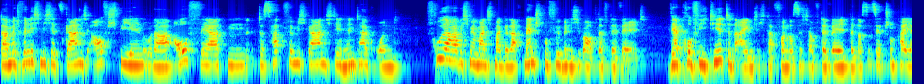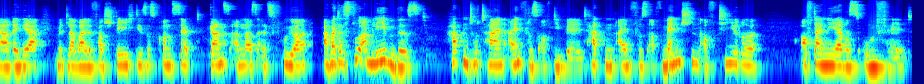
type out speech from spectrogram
damit will ich mich jetzt gar nicht aufspielen oder aufwerten. Das hat für mich gar nicht den Hintergrund. Früher habe ich mir manchmal gedacht, Mensch, wofür bin ich überhaupt auf der Welt? Wer profitiert denn eigentlich davon, dass ich auf der Welt bin? Das ist jetzt schon ein paar Jahre her. Mittlerweile verstehe ich dieses Konzept ganz anders als früher. Aber dass du am Leben bist, hat einen totalen Einfluss auf die Welt, hat einen Einfluss auf Menschen, auf Tiere, auf dein näheres Umfeld.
